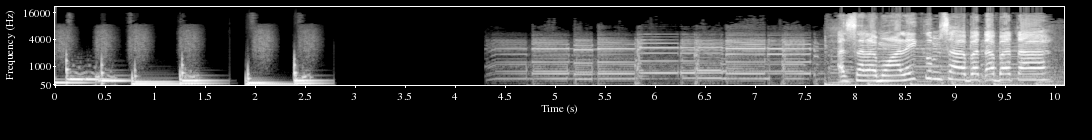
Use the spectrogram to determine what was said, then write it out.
Assalamualaikum sahabat Abata.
